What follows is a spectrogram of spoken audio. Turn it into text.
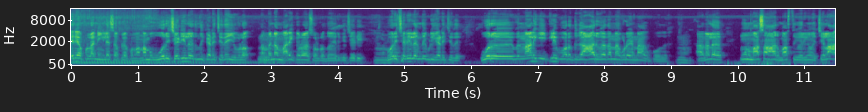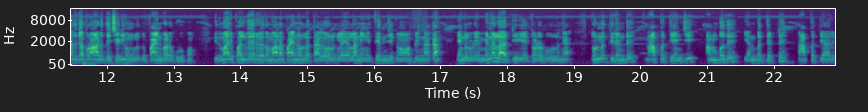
ஏரியா ஃபுல்லாக நீங்களே சப்ளை பண்ணலாம். நம்ம ஒரு செடியில இருந்து கிடைச்சதே இவ்வளோ நம்ம என்ன மறைக்கிறோம் சொல்கிறதோ இருக்கு செடி. ஒரு செடியில இருந்து இப்படி கிடைச்சது. ஒரு நாளைக்கு இட்லி போகிறதுக்கு ஆறு விதைன்னா கூட என்ன ஆக போகுது. அதனால மூணு மாதம் ஆறு மாதத்துக்கு வரைக்கும் வச்சுக்கலாம் அதுக்கப்புறம் அடுத்த செடி உங்களுக்கு பயன்பாடு கொடுக்கும். இது மாதிரி பல்வேறு விதமான பயனுள்ள தகவல்களை எல்லாம் நீங்கள் தெரிஞ்சுக்கணும் அப்படின்னாக்கா எங்களுடைய மின்னலார் டிவியை தொடர்பு கொள்ளுங்க. தொண்ணூற்றி ரெண்டு நாற்பத்தி அஞ்சு ஐம்பது எண்பத்தெட்டு நாற்பத்தி ஆறு.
